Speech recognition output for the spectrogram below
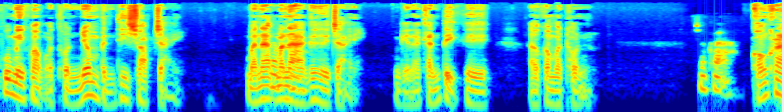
ผู้มีความอดทนย่อมเป็นที่ชอบใจมานะมนาก็คือใจโอเคนะคันติคือเอาความอดทนของใคร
